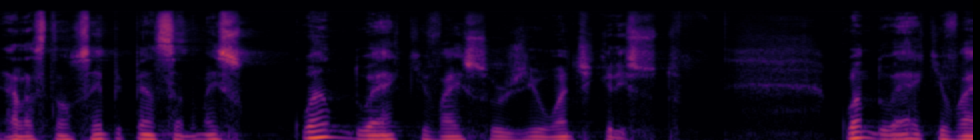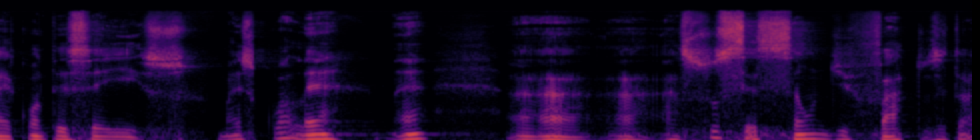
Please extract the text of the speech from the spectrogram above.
elas estão sempre pensando, mas quando é que vai surgir o anticristo? Quando é que vai acontecer isso? Mas qual é né, a, a, a sucessão de fatos? Então,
